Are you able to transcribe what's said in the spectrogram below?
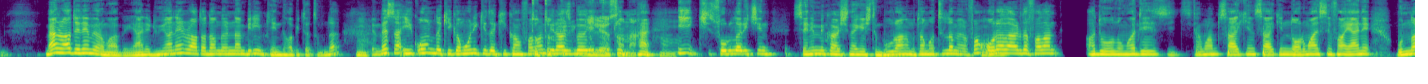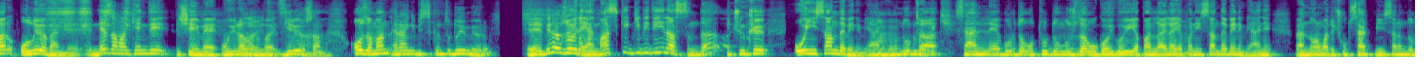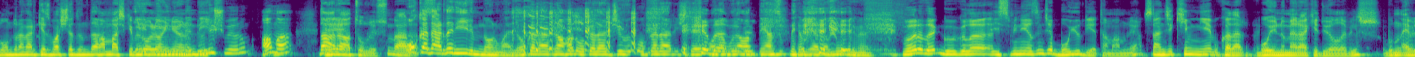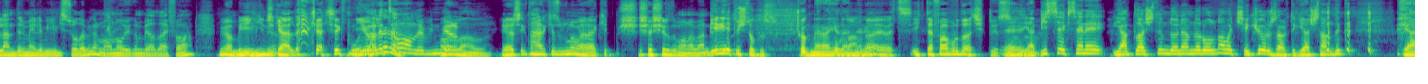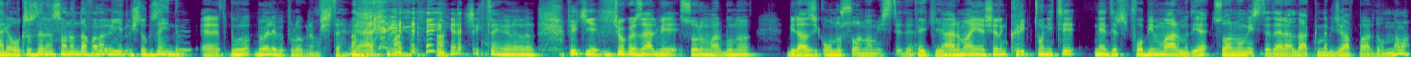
Ben rahat edemiyorum abi. Yani dünyanın en rahat adamlarından biriyim kendi habitatımda. E, Mesela ilk 10 dakikam 12 dakikam falan Tutuk biraz böyle geliyor tutuk. sana. Ha, Hı. İlk sorular için senin mi karşına geçtim? Buğra'nın mı tam hatırlamıyorum falan. Oralarda falan hadi oğlum hadi tamam sakin sakin normalsin falan. Yani bunlar oluyor bende. E, Ne zaman kendi şeyime oyun alanıma giriyorsam ha. o zaman herhangi bir sıkıntı duymuyorum. Ee, biraz öyle yani maske gibi değil aslında. Çünkü o insan da benim. Yani Hı hı, Onur'la, senle burada oturduğumuzda o goy goyu yapan layla yapan insan da benim. Yani ben normalde çok sert bir insanım da Londra merkez başladığında Bambaşka bir rol oynuyorum değil. dönüşmüyorum ama Daha e, rahat oluyorsun. Daha o rahat. kadar da değilim normalde. O kadar rahat, o kadar çırpık, o kadar işte O kadar ona bunu atlayan zıplayan bir adam ne bileyim. Evet. Bu arada Google'a ismini yazınca boyu diye tamamlıyor. Sence kim niye bu kadar boyunu merak ediyor olabilir? Bunun evlendirmeyle bir ilgisi olabilir mi? Ona uygun bir aday falan. Bilmiyorum bir ilginç Bilmiyorum. geldi. Gerçekten niye öyle hakikaten. tamamlıyor bilmiyorum. Allah Allah. Gerçekten herkes bunu merak etmiş. Şaşırdım ona ben de. 1.79 çok merak Buradan edenlere. da evet ilk defa burada açıklıyorsun. Evet, ya biz 80'e yaklaştığım dönemler oldu ama çekiyoruz artık yaşlandık. yani 30'ların sonunda falan bir 79'a indim. Evet bu böyle bir program işte. Yani gerçekten inanılmaz. Peki çok özel bir sorun var. Bunu birazcık Onur sormamı istedi. Peki. Erman Yaşar'ın kriptoniti nedir? Fobin var mı diye sormamı istedi. Herhalde aklında bir cevap vardı onun ama.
